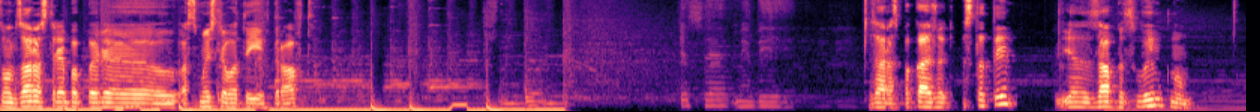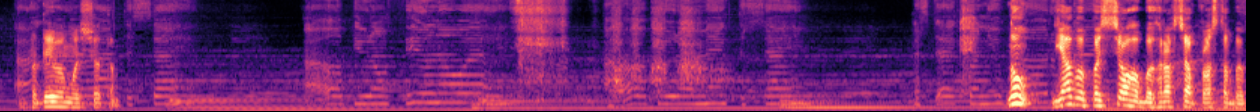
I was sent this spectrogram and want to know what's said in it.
Вон зараз треба переосмислювати їх драфт. Зараз покажуть стати. Я запис вимкну. Подивимось, що там. Ну, я би без цього би гравця просто би.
